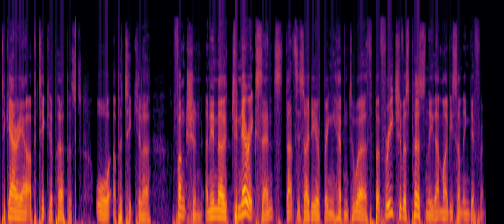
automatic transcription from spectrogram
to carry out a particular purpose or a particular function. And in a generic sense, that's this idea of bringing heaven to earth. But for each of us personally, that might be something different,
